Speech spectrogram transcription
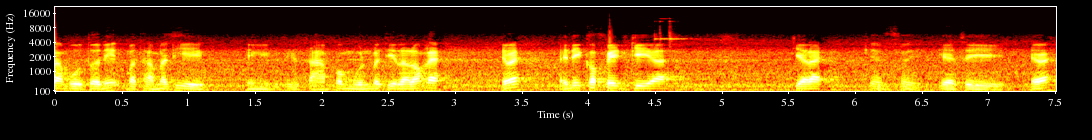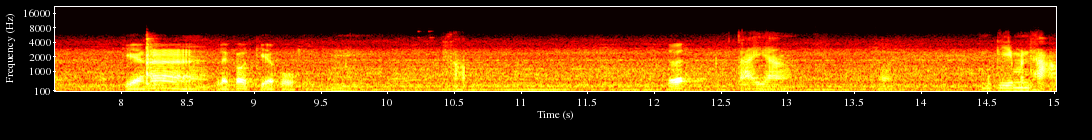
กล้ามปูตัวนี้มาทำหน้าที่อย่างนี้ที่สามก็หมุนไปทีละล็อกไงใช่ไหมอันนี้ก็เป็นเกียร์เกียร์อะไรเกียร์สี่เกียร์สี่ใช่ไหมเกียร์ห้าแล้วก็เกียร์หกครับใช่ไหมตายยังเมื่อกี้มันถาม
